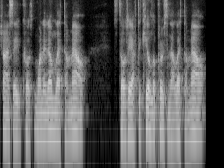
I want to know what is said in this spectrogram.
trying to say because one of them let them out. So they have to kill the person that let them out.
